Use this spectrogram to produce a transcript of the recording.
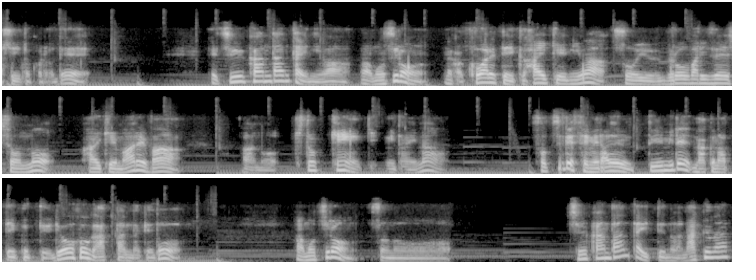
しいところで、で、中間団体には、まあもちろん、なんか壊れていく背景には、そういうグローバリゼーションの背景もあれば、あの、既得権益みたいな、そっちで攻められるっていう意味でなくなっていくっていう両方があったんだけど、まあもちろん、その、中間団体っていうのはなくな、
